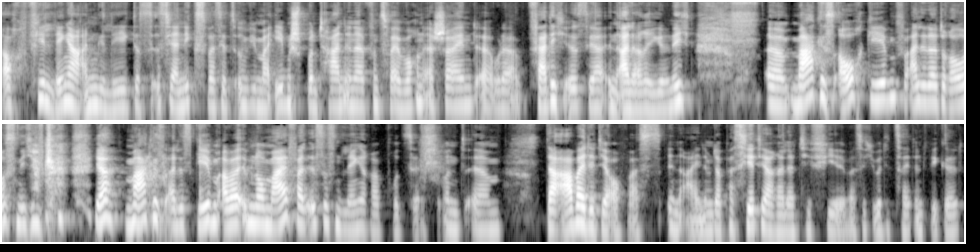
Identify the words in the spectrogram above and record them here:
auch viel länger angelegt. Das ist ja nichts, was jetzt irgendwie mal eben spontan innerhalb von zwei Wochen erscheint äh, oder fertig ist, ja, in aller Regel nicht. Äh, mag es auch geben für alle da draußen. Ich hab, ja, mag es alles geben, aber im Normalfall ist es ein längerer Prozess. Und ähm, da arbeitet ja auch was in einem. Da passiert ja relativ viel, was sich über die Zeit entwickelt.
